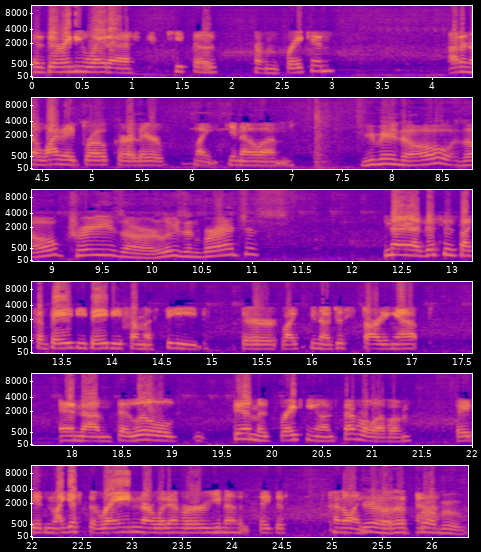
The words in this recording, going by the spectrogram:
Is there any way to keep those from breaking? I don't know why they broke, or they're like you know. um You mean the oak the oak trees are losing branches? No, no, this is like a baby baby from a seed. They're like you know just starting up, and um the little stem is breaking on several of them. They didn't, I guess, the rain or whatever. You know, they just kind of like yeah, that's in probably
